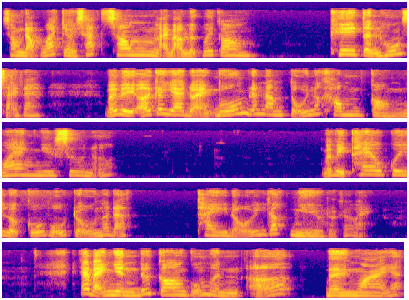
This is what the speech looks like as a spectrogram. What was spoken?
Xong đọc quá trời sách xong lại bạo lực với con. Khi tình huống xảy ra. Bởi vì ở cái giai đoạn 4 đến 5 tuổi nó không còn ngoan như xưa nữa. Bởi vì theo quy luật của vũ trụ nó đã thay đổi rất nhiều rồi các bạn. Các bạn nhìn đứa con của mình ở bề ngoài á,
